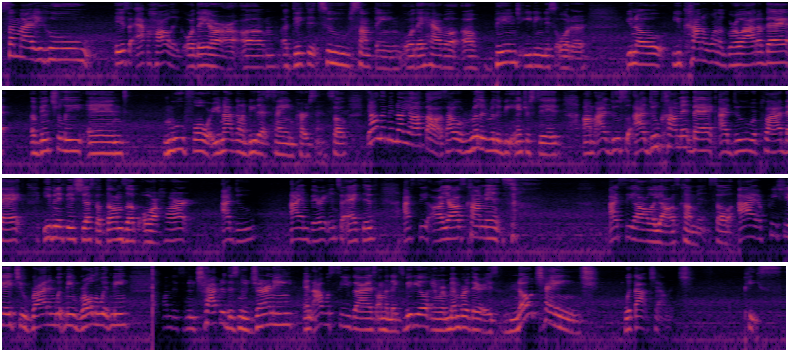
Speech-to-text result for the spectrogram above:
somebody who is an alcoholic or they are um, addicted to something or they have a, a binge eating disorder you know you kind of want to grow out of that eventually and move forward. You're not going to be that same person. So y'all let me know y'all thoughts. I would really really be interested. Um, i do so i do comment back. I do reply back. Even if it's just a thumbs up or a heart i do. I am very interactive. I see all y'all's comments. I see all of y'all's comments. So i appreciate you riding with me rolling with me on this new chapter, this new journey, and I will see you guys on the next video. And remember, there is no change without challenge. Peace.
